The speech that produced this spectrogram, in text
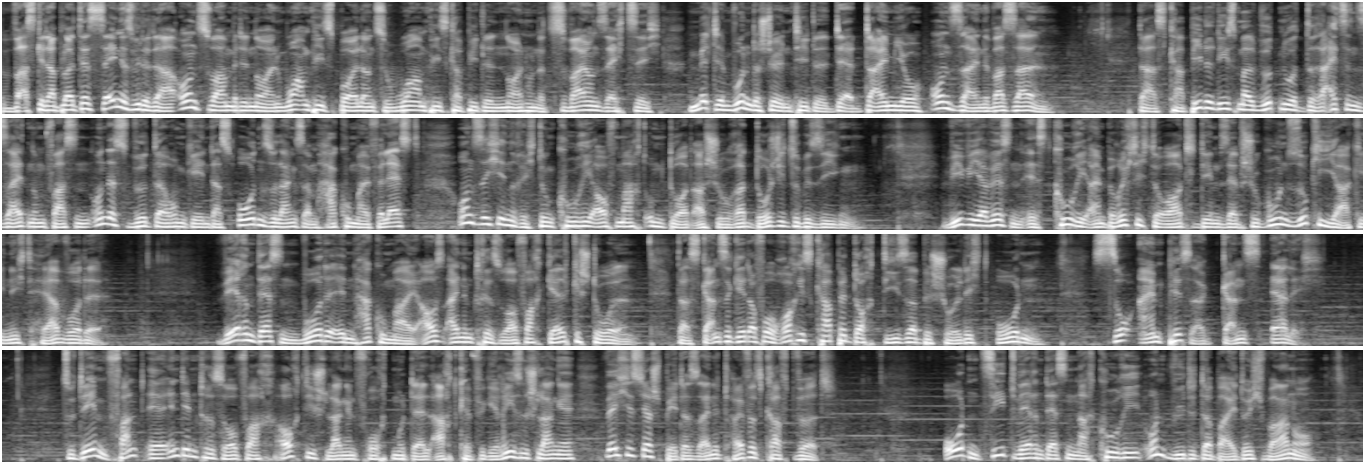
Was geht ab Leute, Sane ist wieder da und zwar mit den neuen One Piece Spoilern zu One Piece Kapitel 962 mit dem wunderschönen Titel Der Daimyo und seine Vasallen. Das Kapitel diesmal wird nur 13 Seiten umfassen und es wird darum gehen, dass Oden so langsam Hakumai verlässt und sich in Richtung Kuri aufmacht, um dort Ashura Doji zu besiegen. Wie wir ja wissen, ist Kuri ein berüchtigter Ort, dem selbst Shogun Sukiyaki nicht Herr wurde. Währenddessen wurde in Hakumai aus einem Tresorfach Geld gestohlen. Das Ganze geht auf Orochis Kappe, doch dieser beschuldigt Oden. So ein Pisser, ganz ehrlich. Zudem fand er in dem Tresorfach auch die Schlangenfrucht Modell 8-köpfige Riesenschlange, welches ja später seine Teufelskraft wird. Oden zieht währenddessen nach Kuri und wütet dabei durch Wano.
